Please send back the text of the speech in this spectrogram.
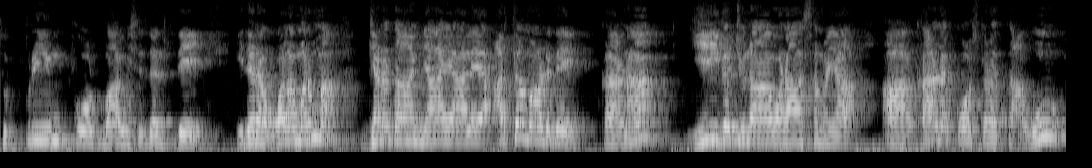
ಸುಪ್ರೀಂ ಕೋರ್ಟ್ ಭಾವಿಸಿದಂತಿದೆ. ಇದರ ಒಳಮರ್ಮ ಜನತಾ ನ್ಯಾಯಾಲಯ ಅರ್ಥ ಮಾಡಿದೆ. ಕಾರಣ, ಈಗ ಚುನಾವಣಾ ಸಮಯ. ಆ ಕಾರಣಕ್ಕೋಸ್ಕರ ತಾವು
